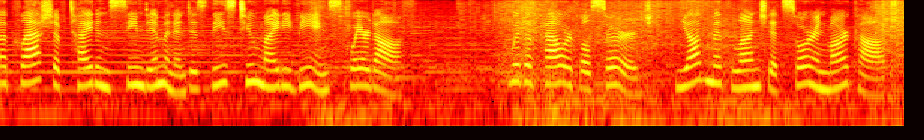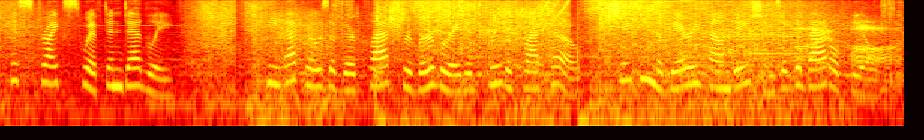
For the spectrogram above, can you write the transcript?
A clash of titans seemed imminent as these two mighty beings squared off. With a powerful surge, Yawgmoth lunged at Sorin Markov, his strikes swift and deadly. The echoes of their clash reverberated through the plateau, shaking the very foundations of the battlefield.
